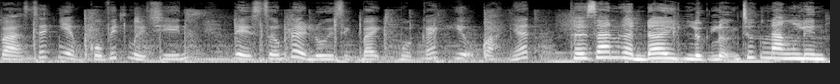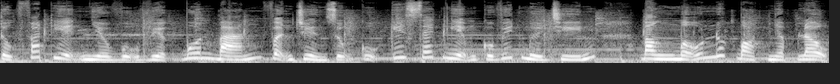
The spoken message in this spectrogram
và xét nghiệm COVID-19 để sớm đẩy lùi dịch bệnh một cách hiệu quả nhất. Thời gian gần đây, lực lượng chức năng liên tục phát hiện nhiều vụ việc buôn bán, vận chuyển dụng cụ kit xét nghiệm COVID-19 bằng mẫu nước bọt nhập lậu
